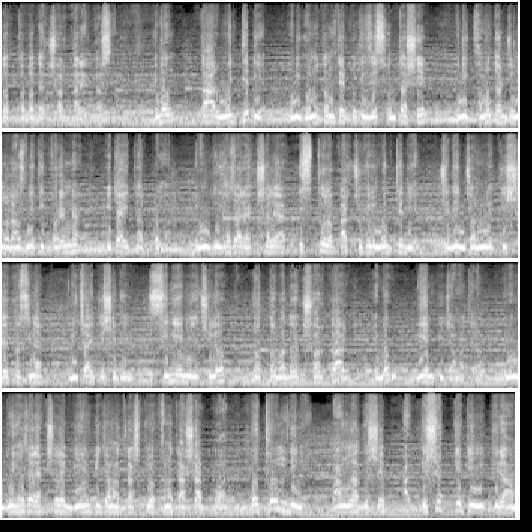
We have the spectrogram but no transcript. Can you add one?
তত্ত্বাবধায়ক সরকারের কাছে। এবং তার মধ্যে দিয়ে উনি গণতন্ত্রের প্রতি যে শ্রদ্ধাশীল, উনি ক্ষমতার জন্য রাজনীতি করেন না, এটাই তার প্রমাণ। এবং দুই হাজার এক সালে স্থূল কারচুপির মধ্যে দিয়ে সেদিন জননেত্রী শেখ হাসিনা বিজয়কে সেদিন ছিনিয়ে নিয়েছিল তত্ত্বাবধায়ক সরকার এবং বিএনপি জামাতেরা। এবং দুই হাজার এক সালে বিএনপি জামাত রাষ্ট্রীয় ক্ষমতা আসার পর প্রথম দিনে বাংলাদেশে তেষট্টিটি গ্রাম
